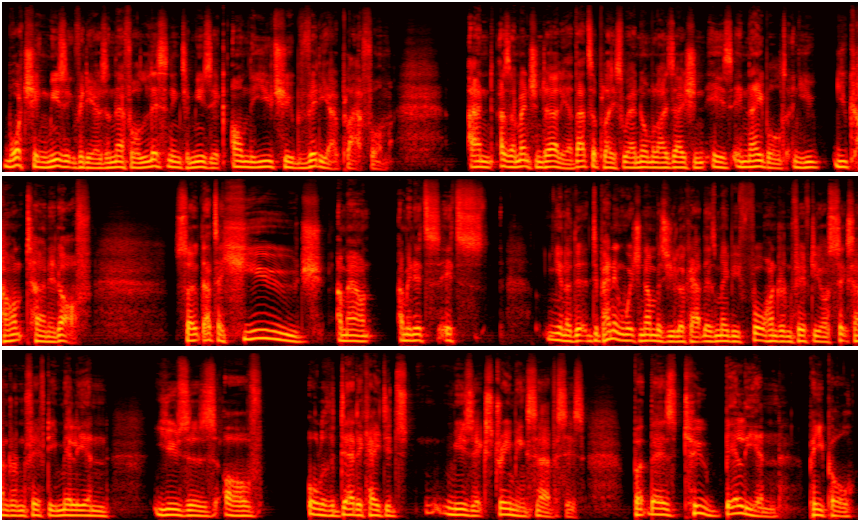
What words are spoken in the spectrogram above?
watching music videos and therefore listening to music on the YouTube video platform. And as I mentioned earlier, that's a place where normalization is enabled and you you can't turn it off. So that's a huge amount. I mean, it's it's you know, depending on which numbers you look at, there's maybe 450 or 650 million users of all of the dedicated music streaming services, but there's 2 billion people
